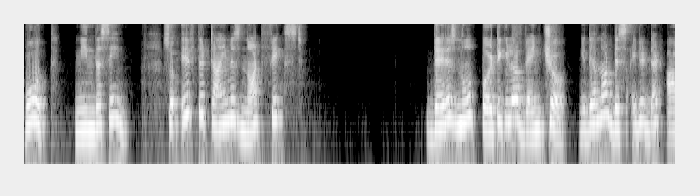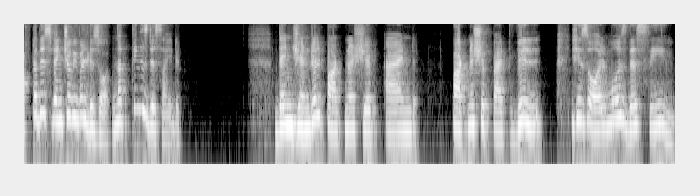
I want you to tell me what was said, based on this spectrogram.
both mean the same. So if the time is not fixed, there is no particular venture. They have not decided that after this venture we will dissolve. Nothing is decided. Then general partnership and partnership at will is almost the same.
